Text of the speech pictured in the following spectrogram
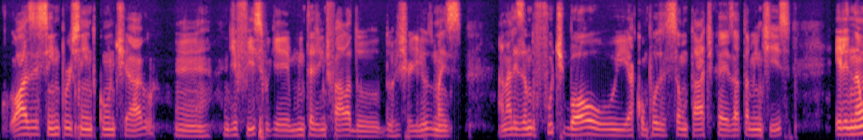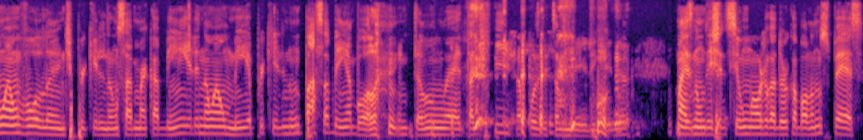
quase 100% com o Thiago. É difícil, porque muita gente fala do, do Richard Hughes, mas analisando futebol e a composição tática é exatamente isso. Ele não é um volante porque ele não sabe marcar bem, e ele não é um meia porque ele não passa bem a bola. Então é tá difícil a posição dele, entendeu? Mas não deixa de ser um mau jogador com a bola nos pés.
